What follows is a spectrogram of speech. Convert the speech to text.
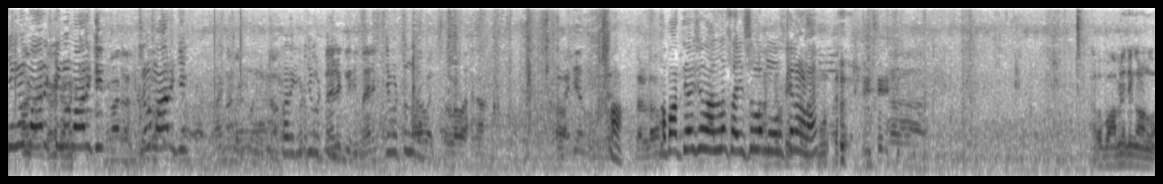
നിങ്ങൾ മാറിക്ക് നിങ്ങൾ മാറിക്ക്. നിങ്ങൾ മാറിക്ക്. അപ്പൊ അത്യാവശ്യം നല്ല സൈസുള്ള മൂർഖനാണ്. അപ്പൊ പാമ്പിനെ കാണുമോ?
